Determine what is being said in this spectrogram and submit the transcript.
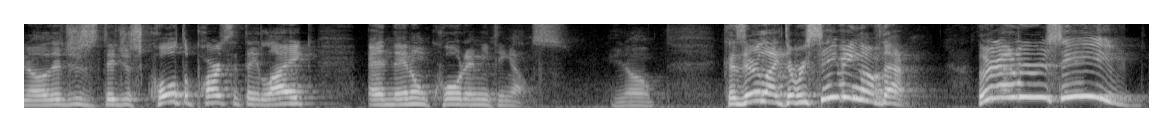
know, they just they just quote the parts that they like and they don't quote anything else. You know, because they're like the receiving of them. They're going to be received.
